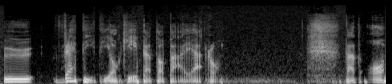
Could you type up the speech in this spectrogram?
Ő vetíti a képet a pályára. Tehát a,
